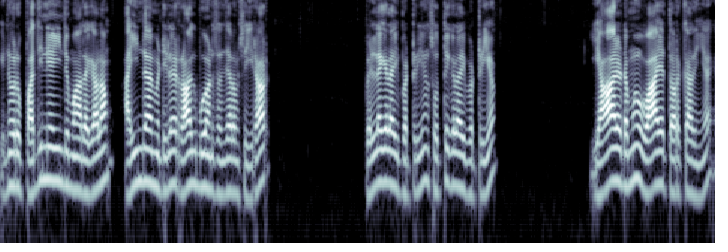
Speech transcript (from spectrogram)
இன்னொரு பதினைந்து மாத காலம் ஐந்தாம் வீட்டில் ராகுபவன் சஞ்சாரம் செய்கிறார். பிள்ளைகளை பற்றியும் சொத்துக்களை பற்றியும் யாரிடமும் வாயை திறக்காதீங்க.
